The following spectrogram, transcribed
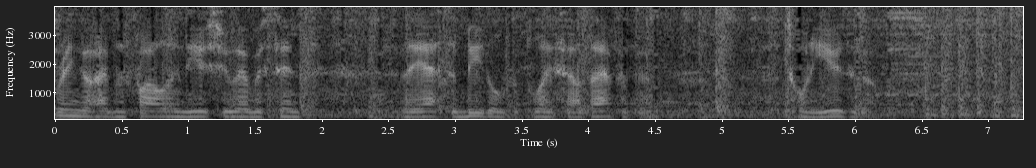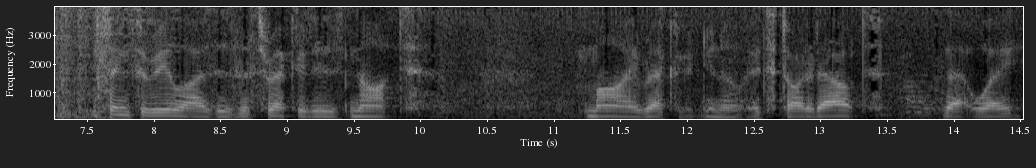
Ringo had been following the issue ever since they asked the Beatles to play South Africa uh, 20 years ago. The thing to realize is this record is not my record, you know. It started out that way,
